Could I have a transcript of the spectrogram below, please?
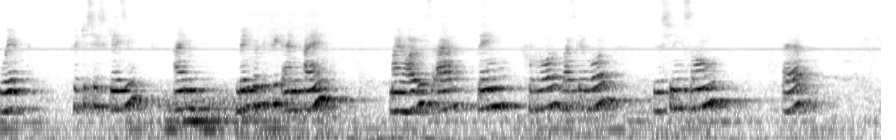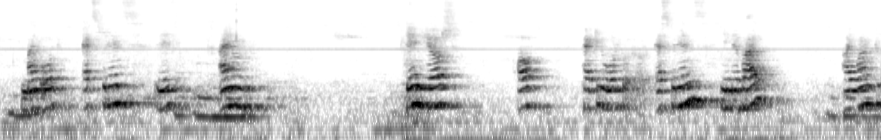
weight 56 kg. I am medically fit and fine. My hobbies are playing football, basketball, listening song. As my work experience is, I am 10 years of factory work experience in Nepal. I want to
